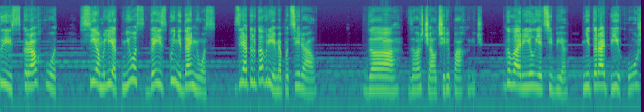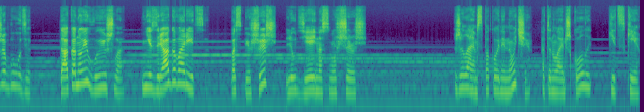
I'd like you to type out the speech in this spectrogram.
ты, скороход!» Семь лет нес, до избы не донес. Зря только время потерял. «Да», — заворчал Черепахович, — «говорил я тебе, не торопи, хуже будет. Так оно и вышло. Не зря говорится. Поспешишь, людей насмешишь». Желаем спокойной ночи от онлайн-школы Китские.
